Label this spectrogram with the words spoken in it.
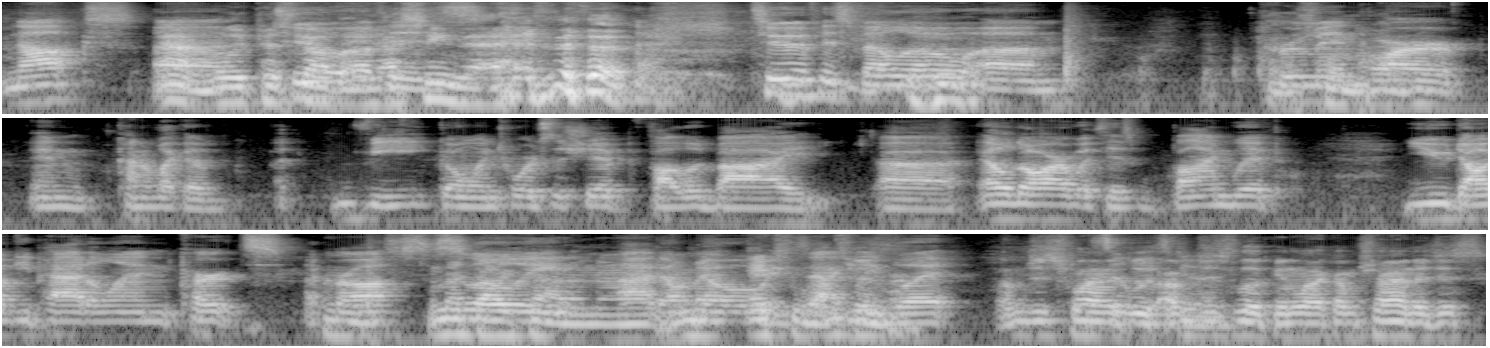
Knox, uh, I'm really pissed two off. of that I've his, seen that. two of his fellow um, Kinda swim crewmen hard. are in kind of like a, a V going towards the ship, followed by uh, Eldar with his vine whip. You doggy paddling, Kurtz across I'm not slowly. doggy paddling, no. I don't I'm an know excellent exactly swimmer. what. I'm just flying. So Through, let's I'm do it. just looking like I'm trying to just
